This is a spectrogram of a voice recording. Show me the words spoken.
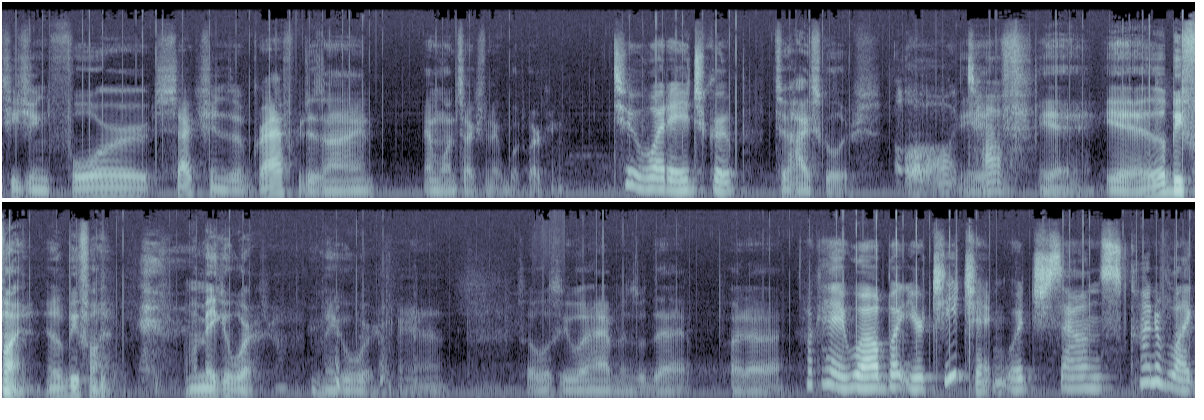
teaching four sections of graphic design and one section of woodworking To what age group? to high schoolers. Oh, Yeah, tough. Yeah, yeah, it'll be fun. It'll be fun. I'm gonna make it work. Make it work. Know? So we'll see what happens with that. But uh, Okay, well, but you're teaching, which sounds kind of like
